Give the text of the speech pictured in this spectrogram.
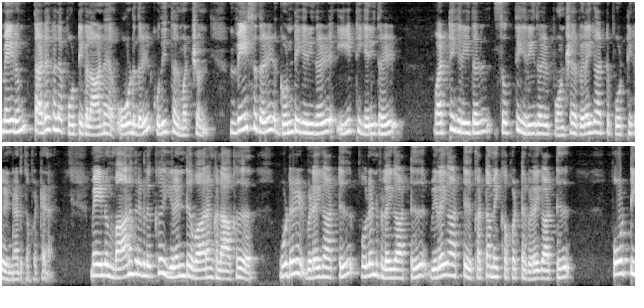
மேலும் தடகள போட்டிகளான ஓடுதல் குதித்தல் மற்றும் வீசுதல் குண்டு எறிதல் ஈட்டி எறிதல் வட்டு எறிதல் சுத்தி எறிதல் போன்ற விளையாட்டு போட்டிகள் நடத்தப்பட்டன. மேலும் மாணவர்களுக்கு இரண்டு வாரங்களாக உடல் விளையாட்டு புலன் விளையாட்டு விளையாட்டு கட்டமைக்கப்பட்ட விளையாட்டு போட்டி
